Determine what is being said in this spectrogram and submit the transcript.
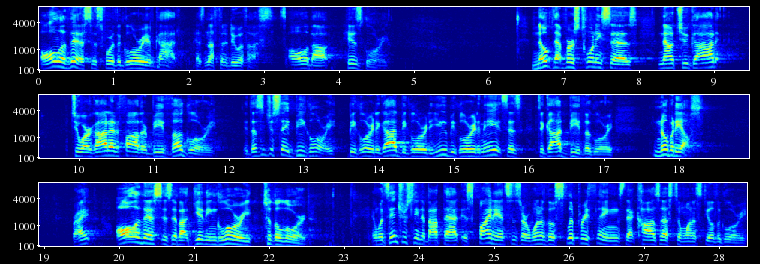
All of this is for the glory of God, it has nothing to do with us. It's all about His glory. Note that verse 20 says, Now to God, to our God and Father be the glory. It doesn't just say be glory, be glory to God, be glory to you, be glory to me. It says to God be the glory. Nobody else, right? All of this is about giving glory to the Lord. And what's interesting about that is finances are one of those slippery things that cause us to want to steal the glory.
